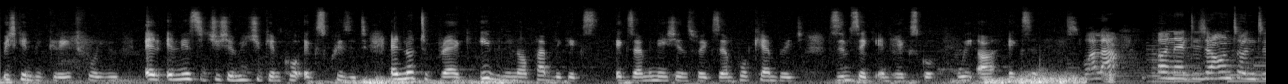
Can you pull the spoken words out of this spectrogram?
which can be great for you and an institution which you can call exquisite and not to brag even in our public ex examinations for example cambridge zimsec and hexco we are excellent Voilà, on a déjà entendu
